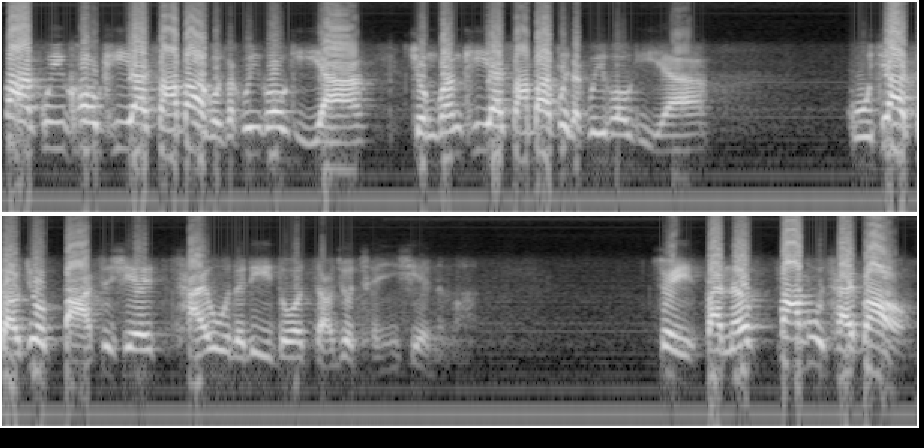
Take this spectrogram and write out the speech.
百几块 K 啊，三百五十几块 K 啊。总管 K 啊，三百八十几块起啊，股价早就把这些财务的利多早就呈现了嘛，所以反而发布财报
